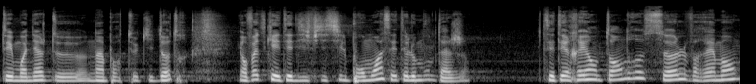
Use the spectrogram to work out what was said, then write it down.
témoignage de n'importe qui d'autre. Et en fait, ce qui a été difficile pour moi, c'était le montage. C'était réentendre seul vraiment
